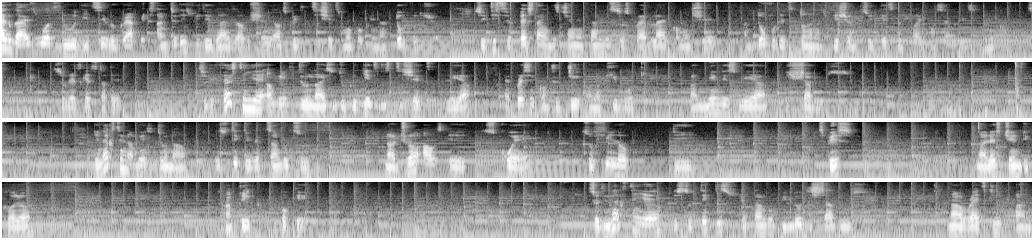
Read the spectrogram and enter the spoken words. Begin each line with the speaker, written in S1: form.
S1: hello guys what's good it's Silver Graphics and today's video guys i'll be showing you how to create a t-shirt mockup in Adobe Photoshop. So if this is your first time in this channel kindly subscribe like comment share and don't forget to turn on notification so you get notified once i release new content. So let's get started. So the first thing here i'm going to do now is to duplicate this t-shirt layer by pressing ctrl j on your keyboard and name this layer shadows the next thing i'm going to do now is to take the rectangle tool now draw out a square to fill up the space. Now let's change the color and click ok. So the next thing here is to take this rectangle below the shadows. Now right click and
